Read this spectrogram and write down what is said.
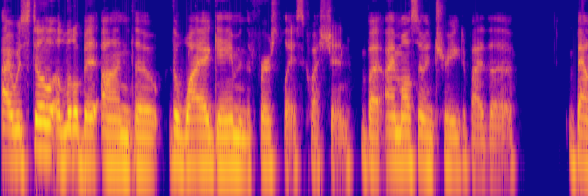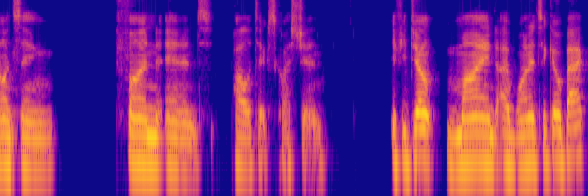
I was still a little bit on the the why a game in the first place question, but I'm also intrigued by the balancing fun and politics question. If you don't mind, I wanted to go back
